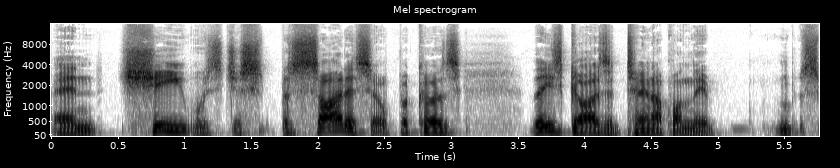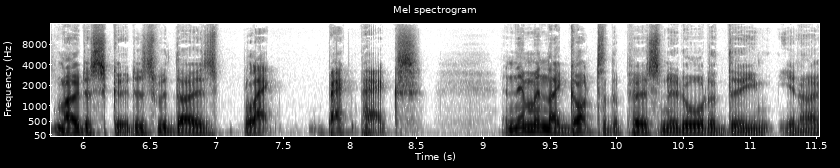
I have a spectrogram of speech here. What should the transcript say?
And she was just beside herself because these guys had turned up on their motor scooters with those black backpacks. And then when they got to the person who'd ordered the, you know,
